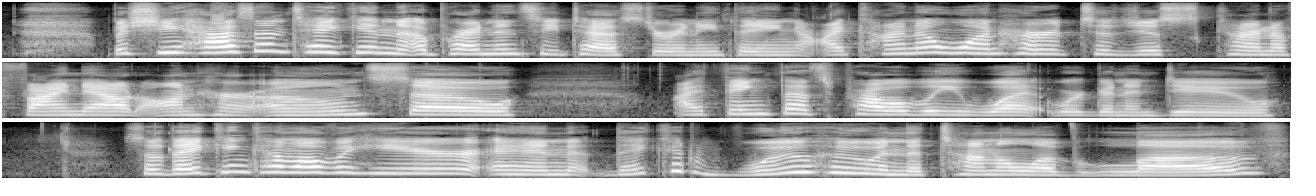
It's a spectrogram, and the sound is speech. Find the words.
but she hasn't taken a pregnancy test or anything. I kind of want her to just kind of find out on her own. So, I think that's probably what we're going to do. So they can come over here and they could woohoo in the tunnel of love.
